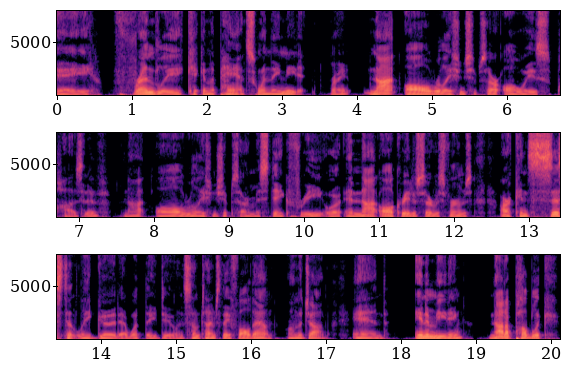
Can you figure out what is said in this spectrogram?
a friendly kick in the pants when they need it, right? Not all relationships are always positive. Not all relationships are mistake free or and not all creative service firms are consistently good at what they do and sometimes they fall down on the job. And in a meeting, not a public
